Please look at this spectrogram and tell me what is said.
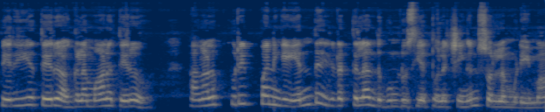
பெரிய தெரு அகலமான தெரு. அதனால குறிப்பாக நீங்கள் எந்த இடத்துல அந்த குண்டூசியை தொலைச்சிங்கன்னு சொல்ல முடியுமா?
